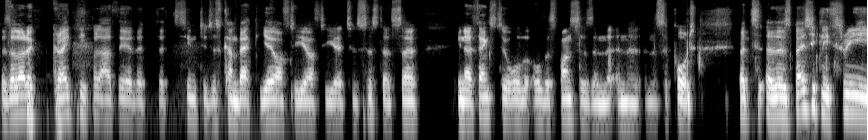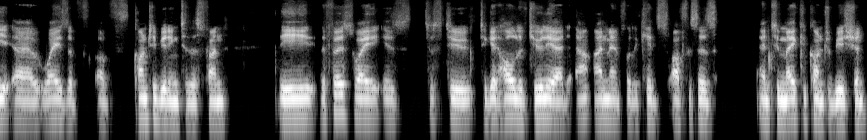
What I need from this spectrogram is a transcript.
there's a lot of great people out there that, that seem to just come back year after year after year to assist us. So you know thanks to all the, all the sponsors and the, and the, and the support. But uh, there's basically three uh, ways of, of contributing to this fund. The the first way is just to to get hold of Julia at Ironman for the Kids offices and to make a contribution.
